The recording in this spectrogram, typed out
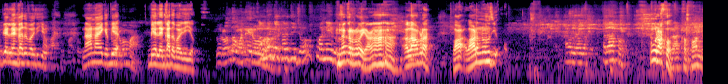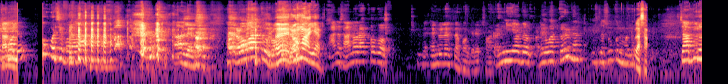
બે લેંગા દબાવી દીજો ના ના એ કે બે બે લેંગા દબાવી દીજો. નકર રોય હા હા અલા આપણા વાળનું શું હું. રાખો રાખો રાખો ફોન ચાલુ રોમા તું રો એ રોમા યાર આને સાનો રાખો કો એમ્બ્યુલન્સ ને ફોન કરે 108 ઘરની ઘરે વાત કર્યું ને એટલે શું કોણ મને? ઓલા સા- ચા પીરો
